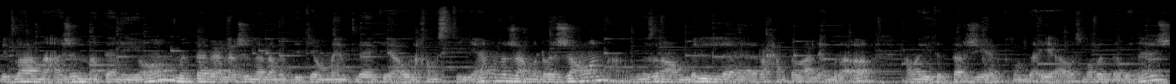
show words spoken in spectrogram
بيطلع لنا اجنه ثاني يوم بنتابع الاجنه لمدة يومين ثلاثة أو لخمسة أيام ونرجع بنرجعهم بنزرعهم بالرحم تبع الامرأة. عملية الترجيع بتكون دقيقة بس ما بدها بنج.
